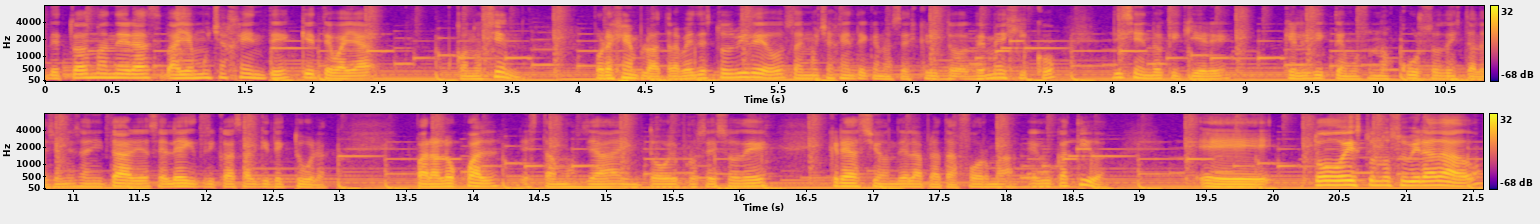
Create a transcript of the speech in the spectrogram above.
de todas maneras vaya mucha gente que te vaya conociendo. Por ejemplo, a través de estos videos hay mucha gente que nos ha escrito de México diciendo que quiere que les dictemos unos cursos de instalaciones sanitarias, eléctricas, arquitectura, para lo cual estamos ya en todo el proceso de creación de la plataforma educativa. Eh, todo esto no se hubiera dado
